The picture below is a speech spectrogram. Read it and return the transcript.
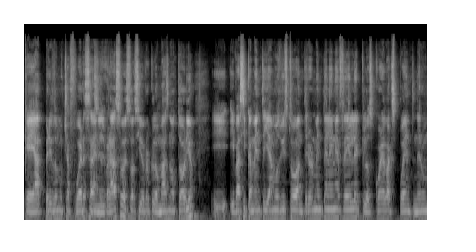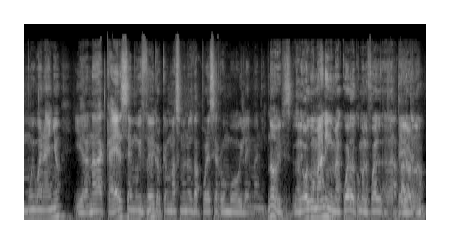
que ha perdido mucha fuerza en el brazo, eso ha sido creo que lo más notorio. Y, y, básicamente ya hemos visto anteriormente en la NFL que los quarterbacks pueden tener un muy buen año y de la nada caerse muy feo. Y creo que más o menos va por ese rumbo Eli Manning. No, pues, oigo Manning y me acuerdo cómo le fue al, al anterior, ¿no?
